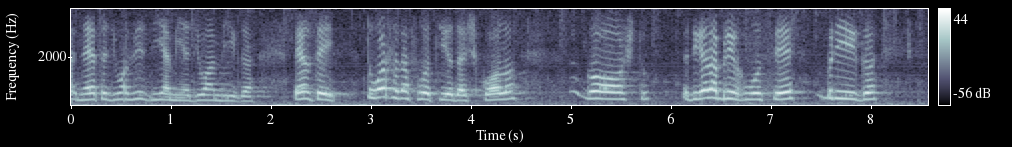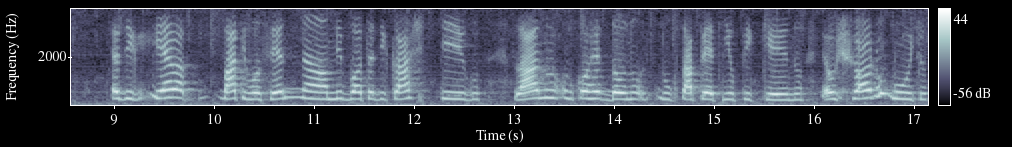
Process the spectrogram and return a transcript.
a, neta de uma vizinha minha, de uma amiga. Perguntei, tu gosta da sua tia da escola? Gosto. Eu digo, ela briga com você? Briga. Eu digo, e ela bate em você? Não, me bota de castigo. Lá no, no corredor, no, no, tapetinho pequeno, eu choro muito.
